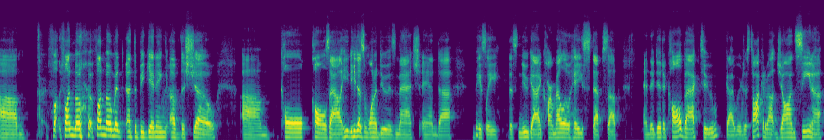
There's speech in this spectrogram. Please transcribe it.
Um, fun, mo- fun moment at the beginning of the show. Um, Cole calls out. He he doesn't want to do his match, and uh, basically this new guy, Carmelo Hayes, steps up, and they did a callback to guy we were just talking about, John Cena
